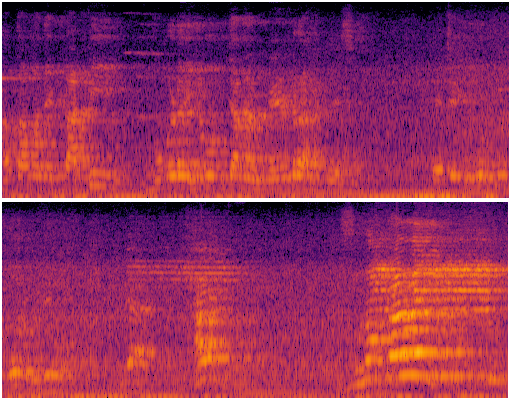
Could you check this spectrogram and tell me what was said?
हातामध्ये काठी घोंगडं घेऊन त्यांना मेंढर हाकले त्याचे युट्यूबवर व्हिडिओ जुना काळ नाही.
